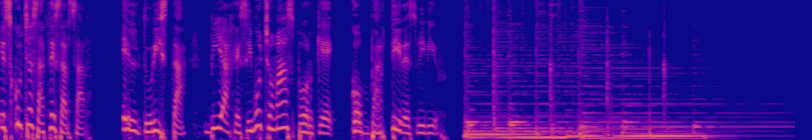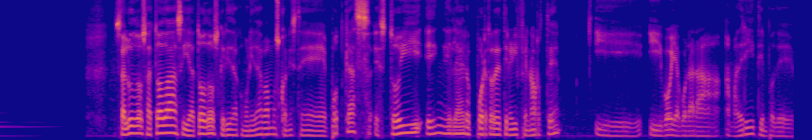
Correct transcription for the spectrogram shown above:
Escuchas a César Sar, el turista, viajes y mucho más porque compartir es vivir. Saludos a todas y a todos, querida comunidad. Vamos con este podcast. Estoy en el aeropuerto de Tenerife Norte y, voy a volar a, Madrid, tiempo de,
